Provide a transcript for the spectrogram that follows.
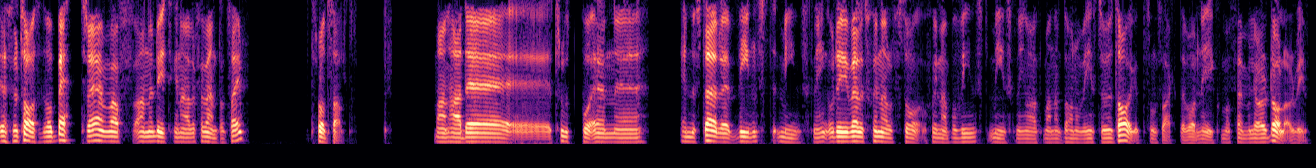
resultatet var bättre än vad analytikerna hade förväntat sig. Trots allt. Man hade eh, trott på en eh, ännu större vinstminskning. Och det är väldigt skillnad att förstå skillnad på vinstminskning och att man inte har någon vinst överhuvudtaget. Som sagt, det var 9,5 miljarder dollar vinst.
